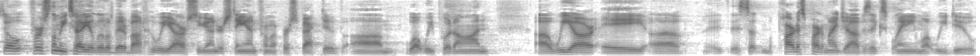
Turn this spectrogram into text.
So first, let me tell you a little bit about who we are so you understand from a perspective um, what we put on. Uh, we are a, uh, this, uh, part of my job is explaining what we do.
